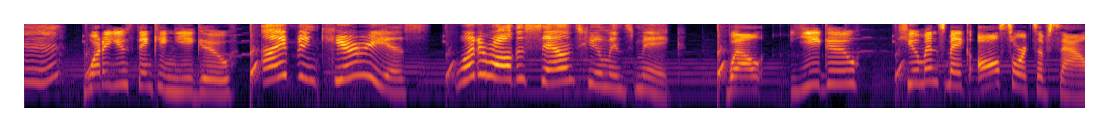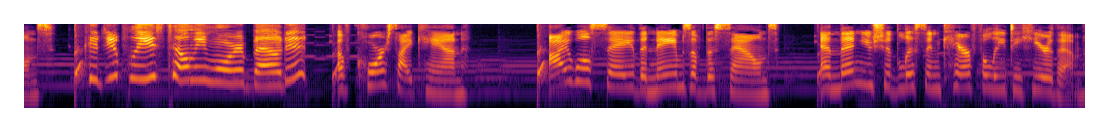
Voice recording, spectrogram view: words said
hmm. What are you thinking, Yigu? I've been curious. What are all the sounds humans make? Well, Yigu, humans make all sorts of sounds. Could you please tell me more about it? Of course I can. I will say the names of the sounds, and then you should listen carefully to hear them.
